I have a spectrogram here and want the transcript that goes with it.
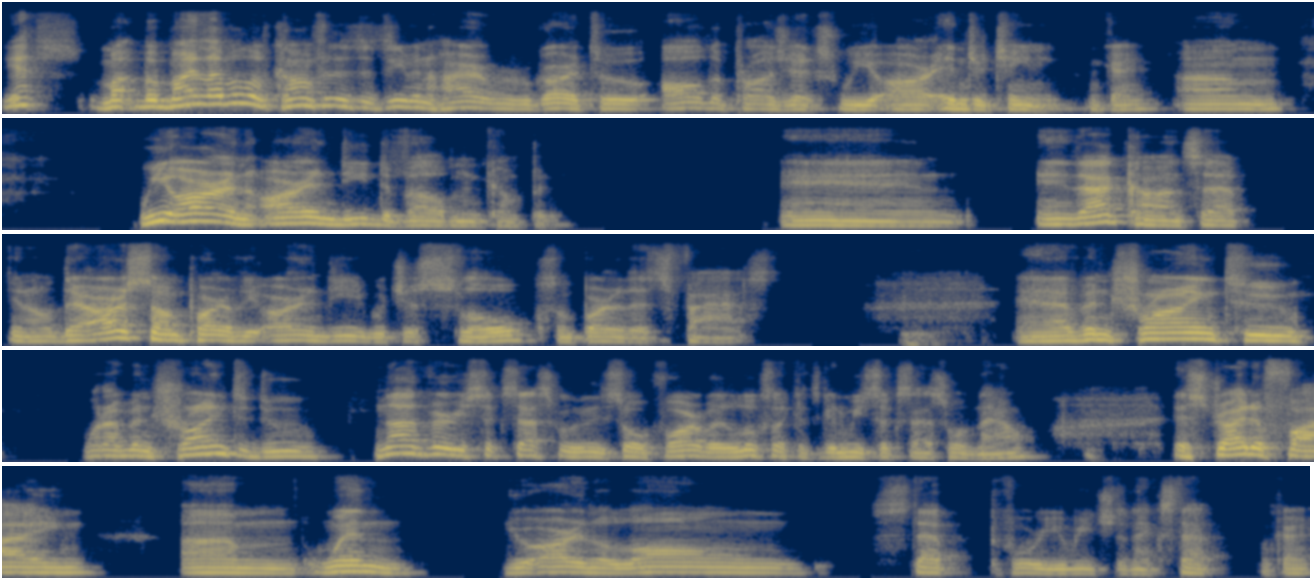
Yes, my, but my level of confidence is even higher with regard to all the projects we are entertaining. Okay, um, we are an R and D development company, and in that concept, you know, there are some part of the R and D which is slow, some part of that's fast, and I've been trying to, what I've been trying to do, not very successfully so far, but it looks like it's going to be successful now, is try to find um, when you are in a long step before you reach the next step. Okay.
